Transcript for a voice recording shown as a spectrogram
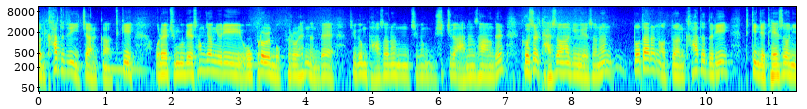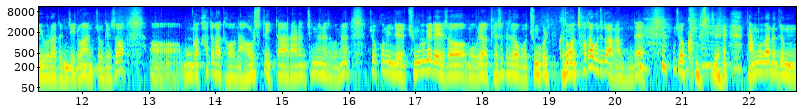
어떤 카드들이 있지 않을까. 특히 올해 중국의 성장률이 5%를 목표로 했는데 지금 봐서는 지금 쉽지가 않은 상황들 그것을 달성하기 위해서는 또 다른 어떠한 카드들이 특히 이제 대선 이후라든지 이러한 쪽에서 어 뭔가 카드가 더 나올 수도 있다라는 측면에서 보면 조금 이제 중국에 대해서 뭐 우리가 계속해서 뭐 중국을 그동안 쳐다보지도 않았는데 조금 이제 당분간은 좀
